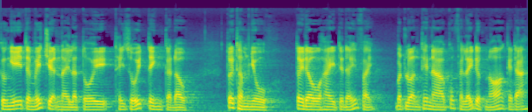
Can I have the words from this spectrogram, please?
cứ nghĩ tới mấy chuyện này là tôi thấy rối tinh cả đầu. Tôi thầm nhủ, Tới đâu hay tới đấy vậy? Bất luận thế nào cũng phải lấy được nó cái đã.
